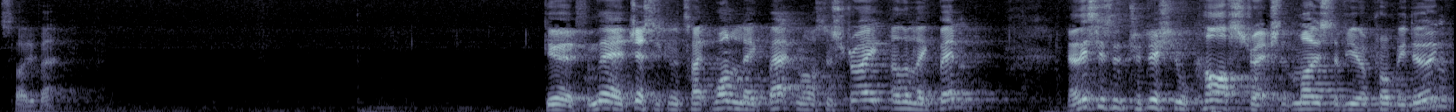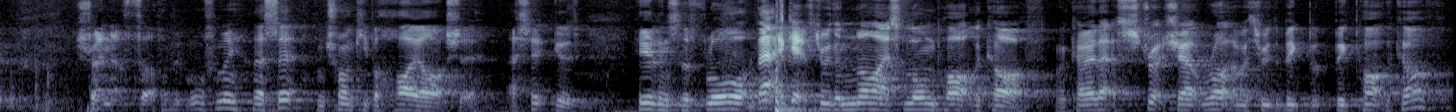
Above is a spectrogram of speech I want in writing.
Slowly back. Good. From there, Jesse's going to take one leg back, nice and straight, other leg bent. Now this is the traditional calf stretch that most of you are probably doing. Straighten that foot up a bit more for me. That's it. And try and keep a high arch there. That's it. Good. Heel into the floor. That'll get through the nice long part of the calf. Okay, that'll stretch out right over through the big, big part of the calf.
